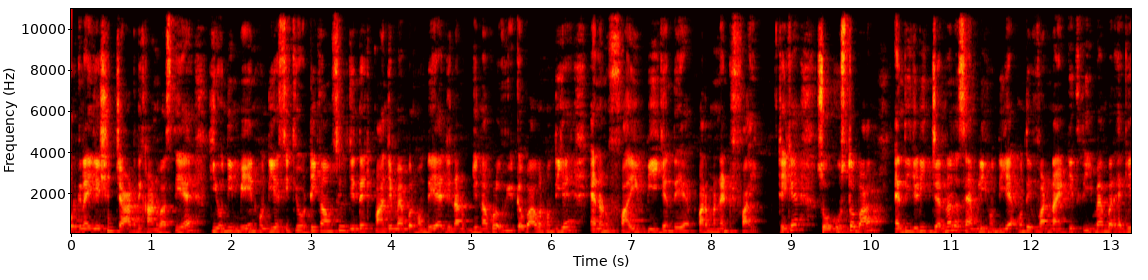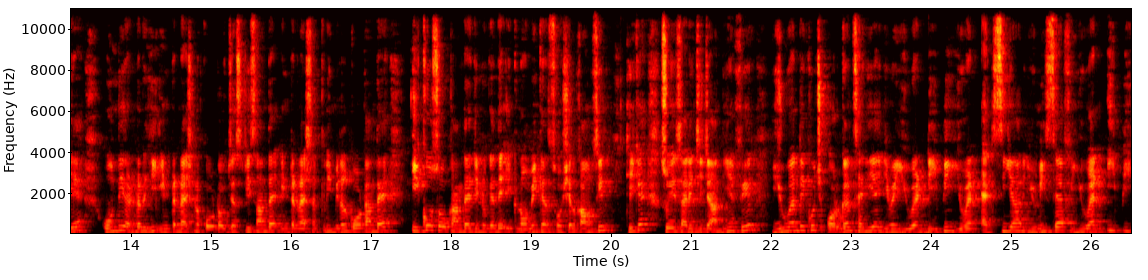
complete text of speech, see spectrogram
ਆਰਗੇਨਾਈਜੇਸ਼ਨ ਚਾਰਟ ਦਿਖਾਉਣ ਵਾਸਤੇ ਹੈ ਕਿ ਉਹਦੀ ਮੇਨ ਹੁੰਦੀ ਹੈ ਸਿਕਿਉਰਿਟੀ ਕਾਉਂਸਲ ਜਿੰਦੇ ਵਿੱਚ ਪੰਜ ਮੈਂਬਰ ਹੁੰਦੇ ਆ, ਜਿਨ੍ਹਾਂ ਨੂੰ, ਜਿਨ੍ਹਾਂ ਕੋਲ ਵੀਟੋ ਪਾਵਰ ਹੁੰਦੀ ਹੈ, ਇਹਨਾਂ ਨੂੰ 5P ਕਹਿੰਦੇ ਆ ਪਰਮਨੈਂਟ 5 ਠੀਕ ਹੈ? ਸੋ ਉਸ ਤੋਂ ਬਾਅਦ ਇਹਦੀ ਜਿਹੜੀ ਜਨਰਲ ਅਸੈਂਬਲੀ ਹੁੰਦੀ ਹੈ, ਉਹਦੇ 193 ਮੈਂਬਰ ਹੈਗੇ ਹੈ। ਉਹਦੇ ਅੰਡਰ ਹੀ ਇੰਟਰਨੈਸ਼ਨਲ ਕੋਰਟ ਆਫ ਜਸਟਿਸ ਆਂਦਾ ਹੈ ਇੰਟਰਨੈਸ਼ਨਲ ਕ੍ਰਿਮੀਨਲ ਕੋਰਟ ਆਂਦਾ ਹੈ ਇਕੋਸੋਕ ਆਂਦਾ ਹੈ, ਜਿਹਨੂੰ ਕਹਿੰਦੇ ਇਕਨੋਮਿਕ ਐਂਡ ਸੋਸ਼ਲ ਕਾਉਂਸਲ ਠੀਕ ਹੈ? ਸੋ ਇਹ ਸਾਰੀ ਚੀਜ਼ਾਂ ਆਉਂਦੀਆਂ ਫਿਰ ਯੂਐਨ ਦੇ ਕੁਝ ਆਰਗਨਸ ਹੈਗੇ ਹੈ, ਜਿਵੇਂ ਯੂਐਨਡੀਪੀ ਯੂਐਨਐਚਸੀਆਰ ਯੂਨੀਸੈਫ ਯੂਐਨਈਪੀ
